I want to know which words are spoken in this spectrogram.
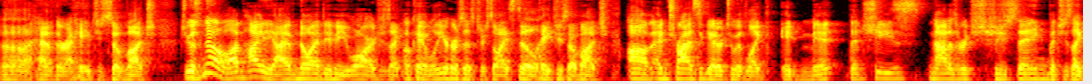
Heather, I hate you so much. She goes, No, I'm Heidi. I have no idea who you are. And she's like, Okay, well you're her sister, so I still hate you so much. Um, and tries to get her to like admit that she's not as rich as she's saying, but she's like,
